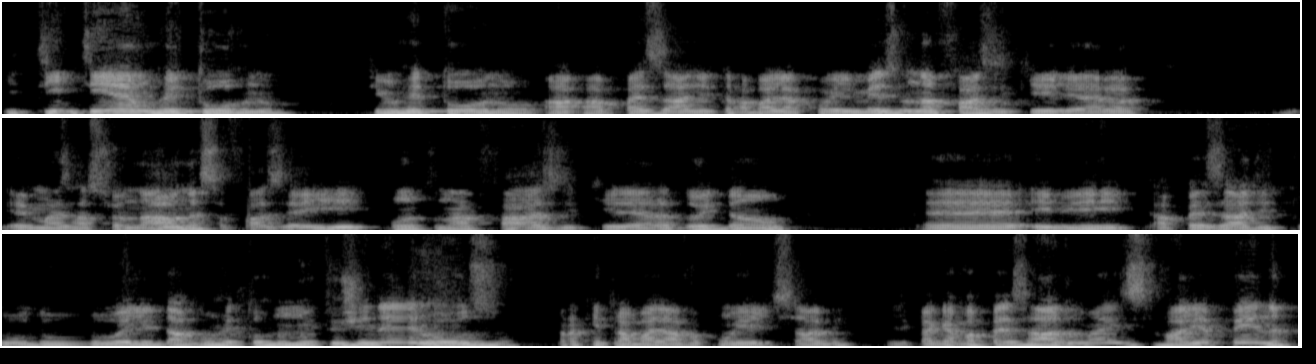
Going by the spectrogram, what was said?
E tinha um retorno, tinha um retorno, apesar de trabalhar com ele, mesmo na fase que ele era é, mais racional, nessa fase aí, quanto na fase que ele era doidão, é, ele, apesar de tudo, ele dava um retorno muito generoso para quem trabalhava com ele, sabe? Ele pegava pesado, mas valia a pena.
